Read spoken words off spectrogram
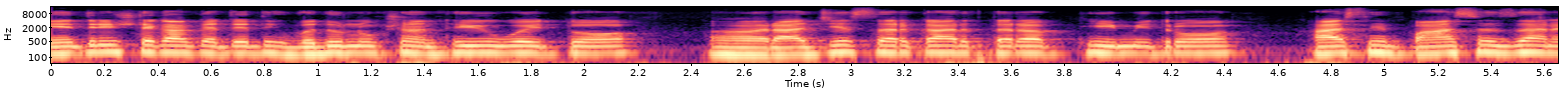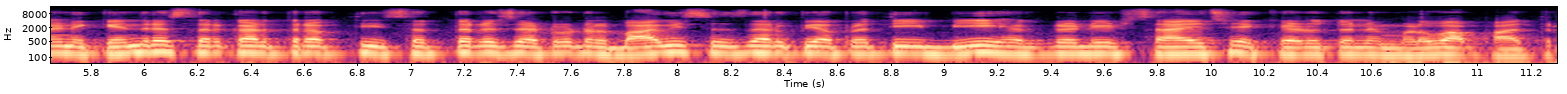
તેત્રીસ ટકા કે તેથી વધુ નુકસાન થયું હોય તો રાજ્ય સરકાર તરફથી મિત્રો ખાસ પાંચ હજાર અને કેન્દ્ર સરકાર તરફથી સત્તર હજાર, ટોટલ બાવીસ હજાર રૂપિયા પ્રતિ બે હેક્ટર દીઠ સહાય છે. ખેડૂતોને મળવા પાત્ર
